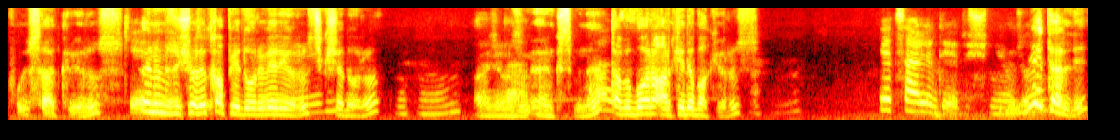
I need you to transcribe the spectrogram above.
Full sağ kırıyoruz. Geri Önümüzü şöyle kapıya doğru gitsin. veriyoruz. Çıkışa doğru. Hı hı. Aracımızın ön kısmını. Az. Tabii bu ara arkaya da bakıyoruz. Yeterli diye düşünüyorum. Yeterli.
